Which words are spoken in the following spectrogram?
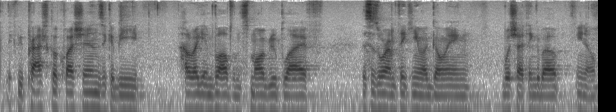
It could be practical questions. It could be, how do I get involved in small group life? This is where I'm thinking about going. What should I think about, you know,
